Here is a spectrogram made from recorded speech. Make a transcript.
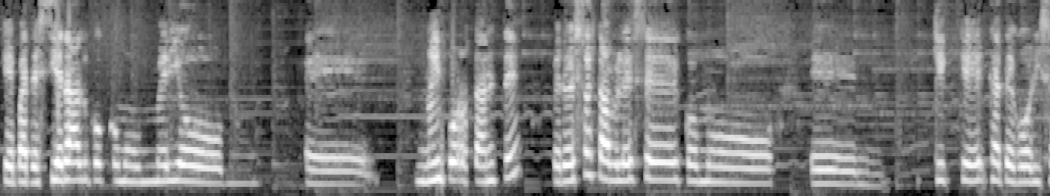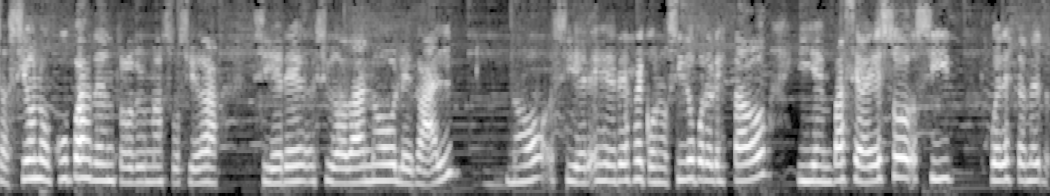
que pareciera algo como un medio eh, no importante, pero eso establece como eh, qué, categorización ocupas dentro de una sociedad. Si eres ciudadano legal, ¿no? Si eres, eres reconocido por el Estado y en base a eso sí puedes tener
